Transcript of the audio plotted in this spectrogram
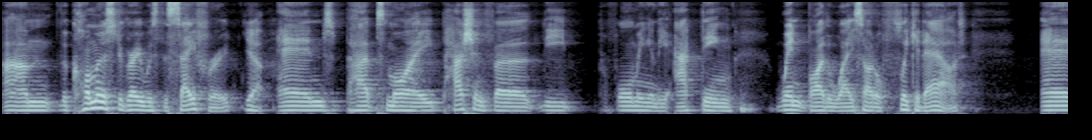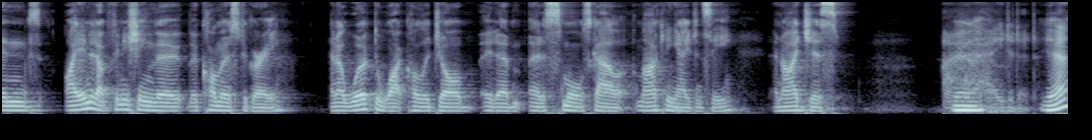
um, the commerce degree was the safe route. Yeah. and perhaps my passion for the performing and the acting went by the wayside or flickered out. And I ended up finishing the, the commerce degree and I worked a white collar job at a, at a small scale marketing agency and I just I Yeah. hated it. Yeah,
